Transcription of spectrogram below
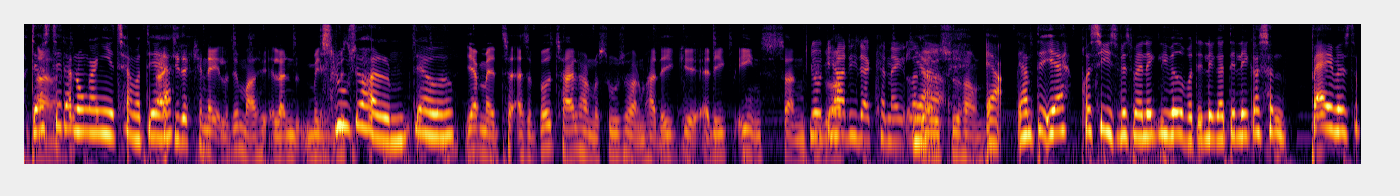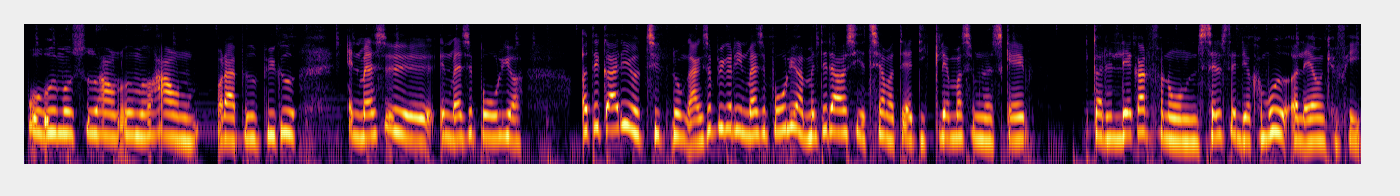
det er Nej, også det, der nogle gange irriterer mig. Det Ja. er de der kanaler, det er meget eller men, Sluseholm derude. Ja, men t- altså både Tejlholm og Sluseholm, har det ikke, er det ikke ens sådan Jo, de har op de der kanaler Ja. der. derude i Sydhavn? Ja, jamen det, ja, præcis. Hvis man ikke lige ved, hvor det ligger. Det ligger sådan bag Vesterbro, ud mod Sydhavn, ud mod havnen, hvor der er blevet bygget en masse, en masse boliger. Og det gør de jo tit nogle gange. Så bygger de en masse boliger, men det, der også irriterer mig, det er, at de glemmer simpelthen at skabe gør det lækkert for nogle selvstændige at komme ud og lave en café.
